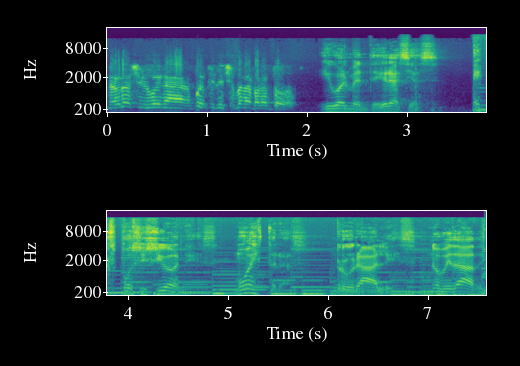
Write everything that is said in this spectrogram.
Un abrazo y buena, buen fin de semana para todos. Igualmente, gracias. Exposiciones, muestras, rurales, novedades.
